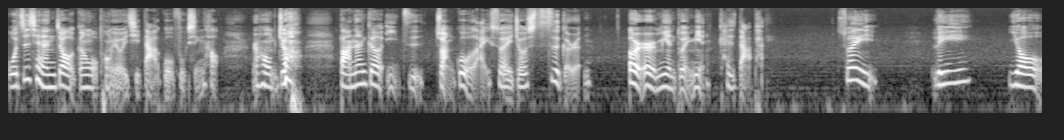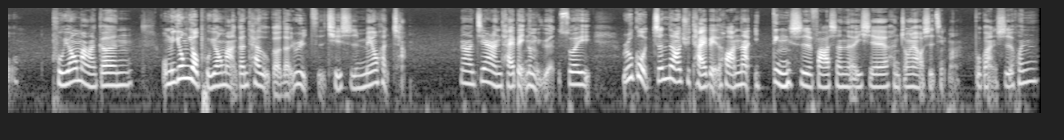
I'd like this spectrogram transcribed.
我之前就跟我朋友一起搭过复兴号，然后我们就 把那个椅子转过来，所以就四个人二二面对面开始打牌。所以离有普悠玛跟我们拥有普悠玛跟泰鲁阁的日子其实没有很长。那既然台北那么远，所以如果真的要去台北的话，那一定是发生了一些很重要的事情嘛。不管是婚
